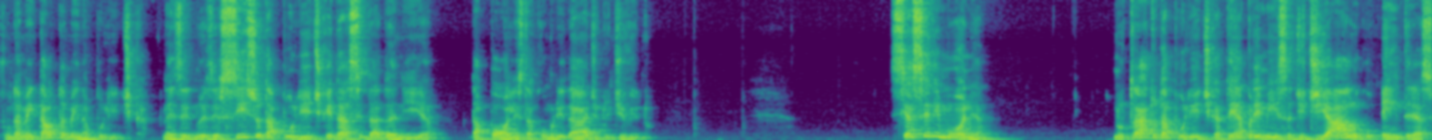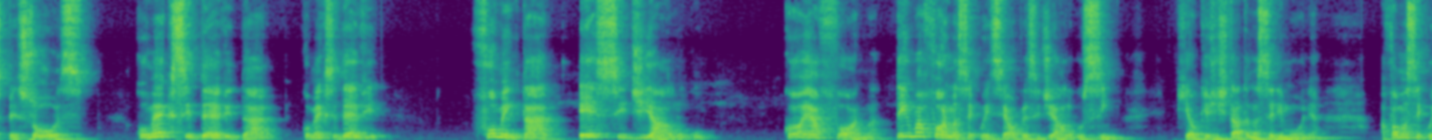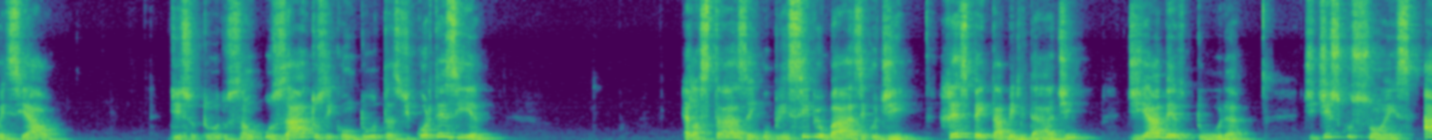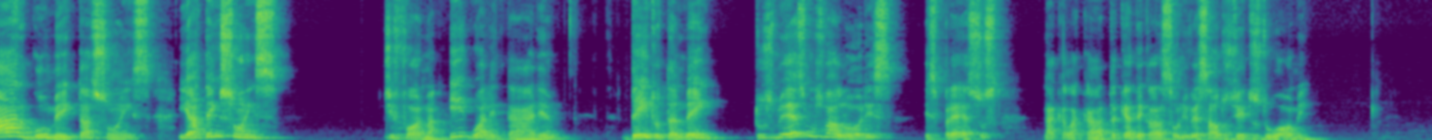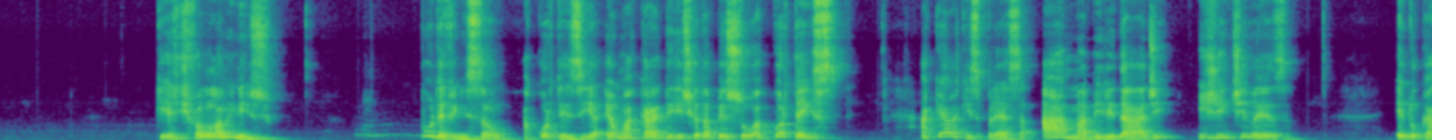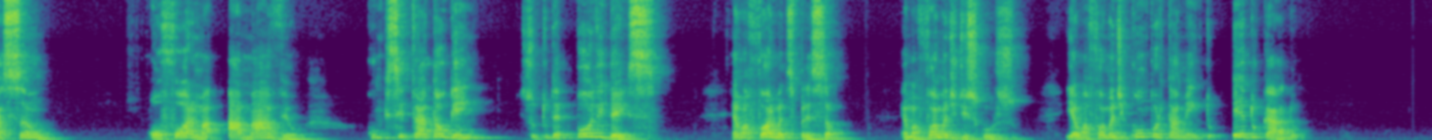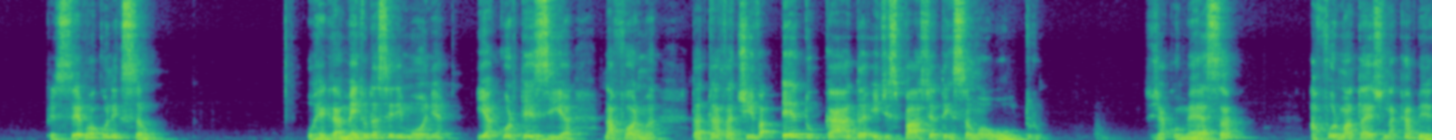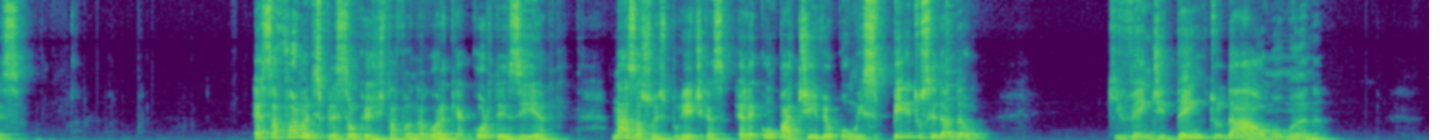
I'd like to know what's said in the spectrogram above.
Fundamental também na política, no exercício da política e da cidadania, da polis, da comunidade, do indivíduo. Se a cerimônia no trato da política tem a premissa de diálogo entre as pessoas, como é que se deve dar, como é que se deve fomentar esse diálogo. Qual é a forma? Tem uma forma sequencial para esse diálogo, sim, que é o que a gente trata na cerimônia. A forma sequencial disso tudo são os atos e condutas de cortesia. Elas trazem o princípio básico de respeitabilidade, de abertura, de discussões, argumentações e atenções, de forma igualitária dentro também dos mesmos valores expressos naquela carta que é a Declaração Universal dos Direitos do Homem, que a gente falou lá no início. Por definição, a cortesia é uma característica da pessoa cortês, aquela que expressa amabilidade e gentileza. Educação ou forma amável com que se trata alguém. Isso tudo é polidez. É uma forma de expressão, é uma forma de discurso e é uma forma de comportamento educado. Percebam a conexão. O regramento da cerimônia e a cortesia na forma da tratativa educada e de espaço e atenção ao outro. Você já começa a formatar isso na cabeça. Essa forma de expressão que a gente está falando agora, que é a cortesia, nas ações políticas, ela é compatível com o espírito cidadão que vem de dentro da alma humana,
